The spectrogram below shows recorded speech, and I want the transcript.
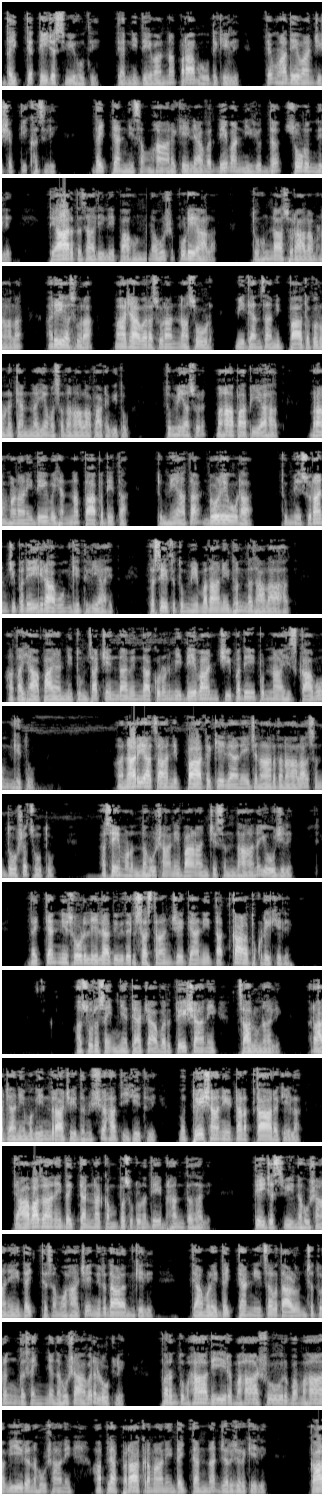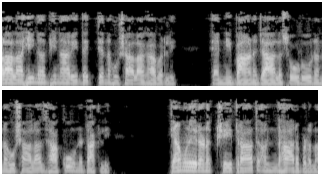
दैत्य तेजस्वी होते. त्यांनी देवांना पराभूत केले. तेव्हा देवांची शक्ती खचली. दैत्यांनी संहार केल्यावर देवांनी युद्ध सोडून दिले. ते आर्त झालेले पाहून नहुष पुढे आला. तो हुंडासुराला म्हणाला अरे असुरा माझ्यावर असुरांना सोड. मी त्यांचा निपात करून त्यांना यमसदनाला पाठवितो. तुम्ही असुर महापापी आहात. ब्राह्मण आणि देव ह्यांना ताप देता. तुम्ही आता डोळे ओढा तुम्ही सुरांची पदे हिरावून घेतली आहेत. तसेच तुम्ही मदाने धुंद झाला आहात. आता ह्या पायांनी तुमचा चेंदामेंदा करून मी देवांची पदे पुन्हा हिसकावून घेतो. अनार्याचा निपात केल्याने जनार्दनाला संतोषच होतो. असे म्हणून नहुषाने बाणांचे संधान योजले. दैत्यांनी सोडलेल्या विविध शस्त्रांचे त्याने तात्काळ तुकडे केले. असुर सैन्य त्याच्यावर त्वेषाने चालून आले. राजाने मग इंद्राचे धनुष्य हाती घेतले व त्वेषाने टणत्कार केला. त्या आवाजाने दैत्यांना कंप सुटून ते भ्रांत झाले. तेजस्वी नहुषाने दैत्य समूहाचे निर्दाळन केले. त्यामुळे दैत्यांनी चवताळून चतुरंग सैन्य नहुषावर लोटले. परंतु महाधीर महाशूर व महावीर नहुषाने आपल्या पराक्रमाने दैत्यांना जर्जर केले. काळालाही न भिनारे दैत्य नहुषाला घाबरले. त्यांनी बाणजाल सोडून नहुषाला झाकून टाकले. त्यामुळे रणक्षेत्रात अंधार पडला.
